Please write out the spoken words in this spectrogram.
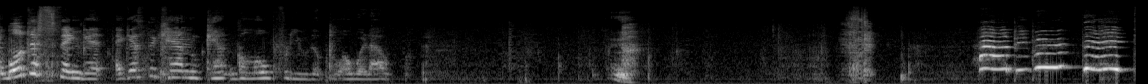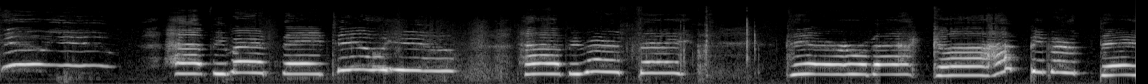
Okay, we'll just sing it. I guess the candle can't glow for you to blow it out. Happy birthday to you. Happy birthday to you. Happy birthday, dear Rebecca. Happy birthday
